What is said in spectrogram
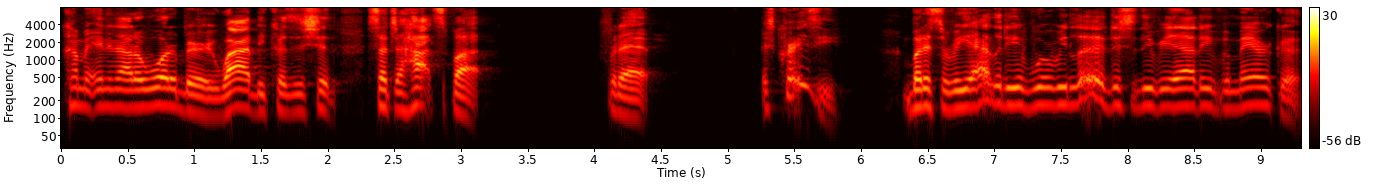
coming in and out of Waterbury. Why? Because it's shit, such a hot spot for that. It's crazy. But it's a reality of where we live. This is the reality of America.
